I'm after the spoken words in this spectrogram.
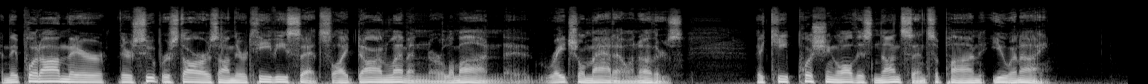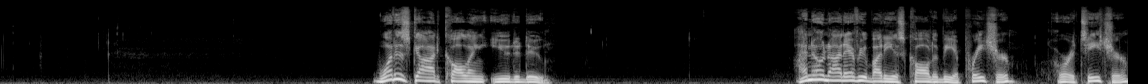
And they put on their, their superstars on their TV sets like Don Lemon or Lamont, Rachel Maddow, and others. They keep pushing all this nonsense upon you and I. What is God calling you to do? I know not everybody is called to be a preacher or a teacher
